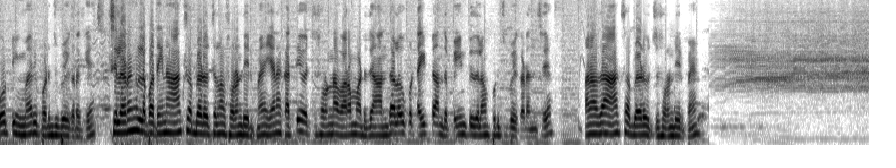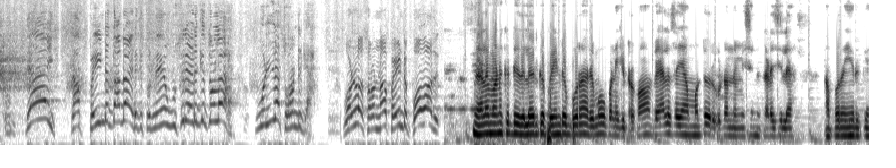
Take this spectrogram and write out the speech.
கோட்டிங் மாதிரி படிஞ்சு போய் கிடக்கு. சில இடங்களில் பார்த்தீங்கன்னா ஆக்ஸா பிளேட் வச்செல்லாம் சுரண்டி இருப்பேன் ஏன்னா கத்தியை வச்சு சுரண்டா வர மாட்டேது அந்த அளவுக்கு டைட்டாக அந்த பெயிண்ட் இதெல்லாம் பிடிச்சி போய் கிடந்துச்சு. அதனால தான் ஆக்ஸா பிளேடு வச்சு சுரண்டி இருப்பேன் டேய் நான் பெயிண்ட் தாண்டா எடுக்க சொன்னேன். உசுரை எடுக்க சொல்ல. முள்ள சுரண்டுங்க முள்ள சொன்னா பெயிண்ட் போவாது வேலை மெனக்கிட்டு இதில் இருக்க பெயிண்ட்டை பூரா ரிமூவ் பண்ணிக்கிட்டு இருக்கோம். வேலை செய்யாம மட்டும் இருக்கட்டும் இந்த மிஷின் கடைசியில். அப்புறம் இருக்கு.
